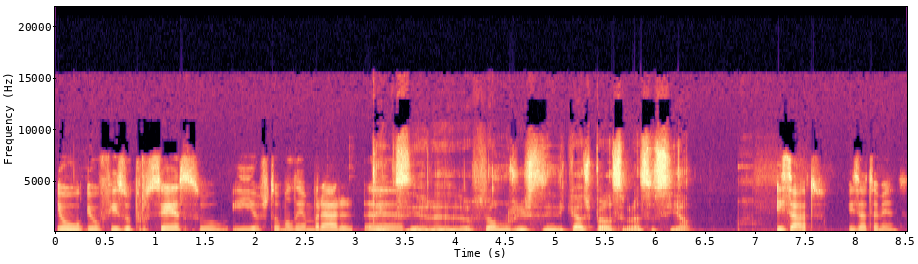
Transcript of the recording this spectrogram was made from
Eu, eu fiz o processo e eu estou-me a lembrar. Tem que ser uh, oftalmologistas indicados pela Segurança Social. Exato, exatamente.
